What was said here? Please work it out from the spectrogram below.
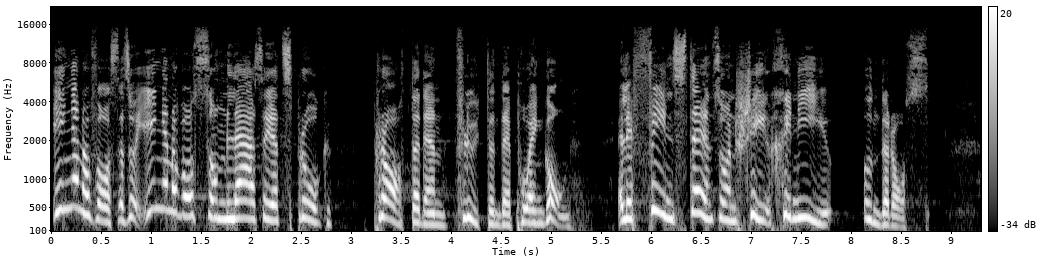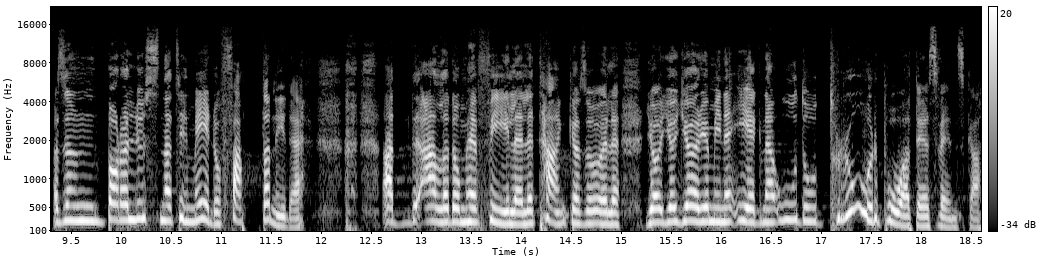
ingen av oss, alltså ingen av oss som lär sig ett språk pratar den flytande på en gång. Eller finns det en sån geni under oss? Alltså, bara lyssna till mig, då fattar ni det. Att alla de här fel eller tankar, så, eller jag, jag gör ju mina egna ord och tror på att det är svenska.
